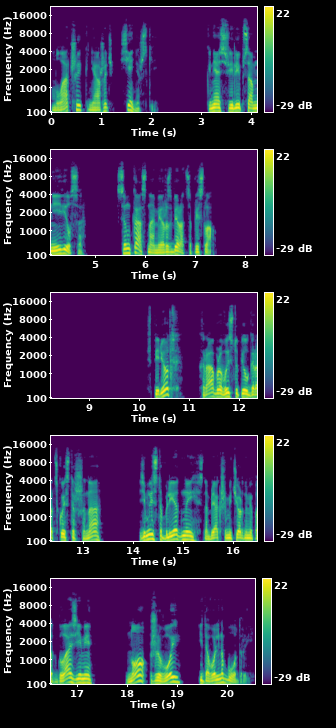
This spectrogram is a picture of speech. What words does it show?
«Младший княжич Сенежский. Князь Филипп сам не явился. Сынка с нами разбираться прислал». Вперед храбро выступил городской старшина, землисто-бледный, с набрякшими черными подглазьями, но живой и довольно бодрый.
